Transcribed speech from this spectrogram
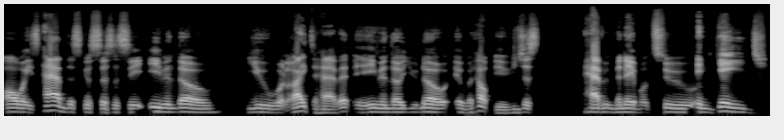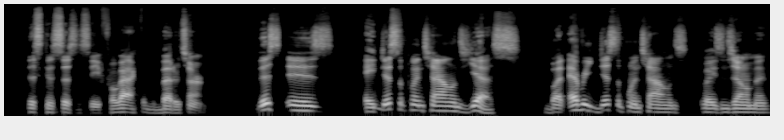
always have this consistency, even though you would like to have it, even though you know it would help you. You just haven't been able to engage this consistency, for lack of a better term. This is a discipline challenge, yes, but every discipline challenge, ladies and gentlemen,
